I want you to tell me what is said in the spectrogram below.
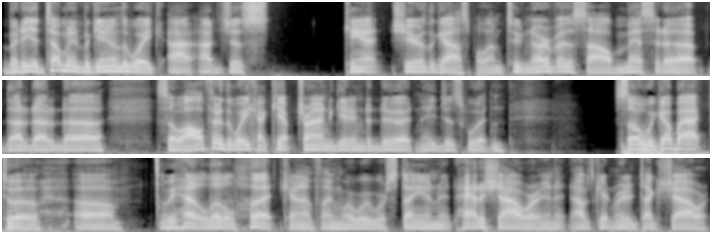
but he had told me at the beginning of the week, I, I just can't share the gospel. I'm too nervous. I'll mess it up, da da da da. So all through the week, I kept trying to get him to do it, and he just wouldn't. So we go back to uh, we had a little hut kind of thing where we were staying. It had a shower in it. I was getting ready to take a shower.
